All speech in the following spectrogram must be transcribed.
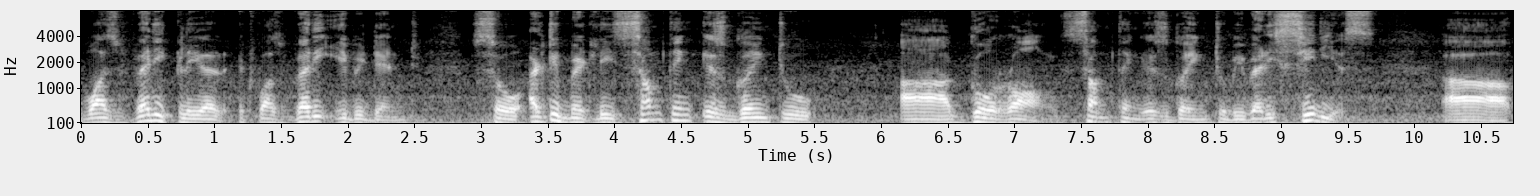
was very clear. It was very evident. So ultimately, something is going to uh, go wrong. Something is going to be very serious. Uh,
